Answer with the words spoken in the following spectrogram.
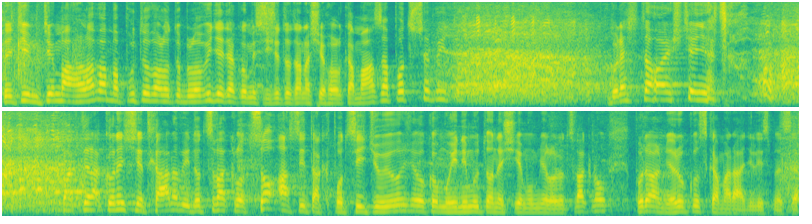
Teď tím těma hlavama putovalo, to bylo vidět, jako myslíš, že to ta naše holka má zapotřebí? To... Bude z toho ještě něco? Pak teda konečně Tchánovi docvaklo, co asi tak pocituju, že komu jinému to než jemu mělo docvaknout. Podal mě ruku, skamarádili jsme se.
